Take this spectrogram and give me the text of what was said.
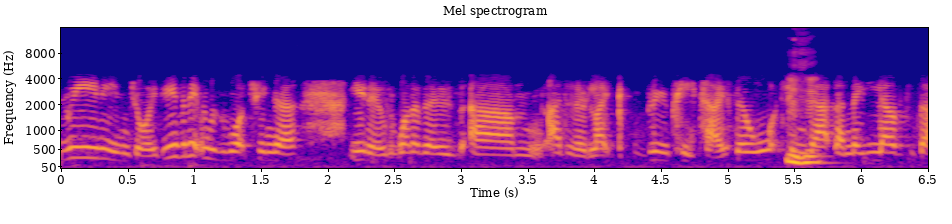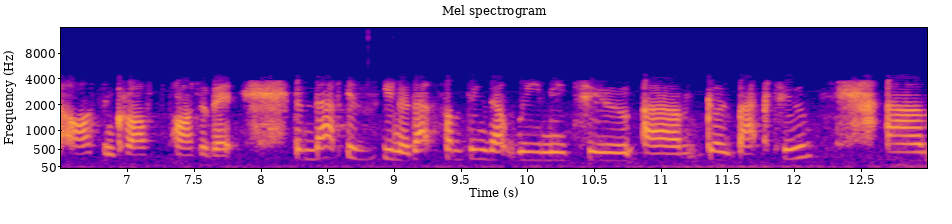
really enjoyed. Even if it was watching a, you know, one of those, um, I don't know, like Blue Peter. If they were watching mm-hmm. that and they loved the arts and crafts part of it, then that is, you know, that's something that we need to um, go back to. Um,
